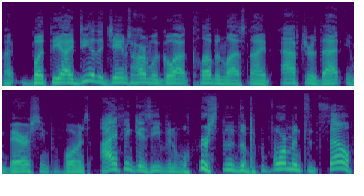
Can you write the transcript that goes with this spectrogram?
Right? But the idea that James Harden would go out clubbing last night after that embarrassing performance, I think is even worse than the performance itself.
